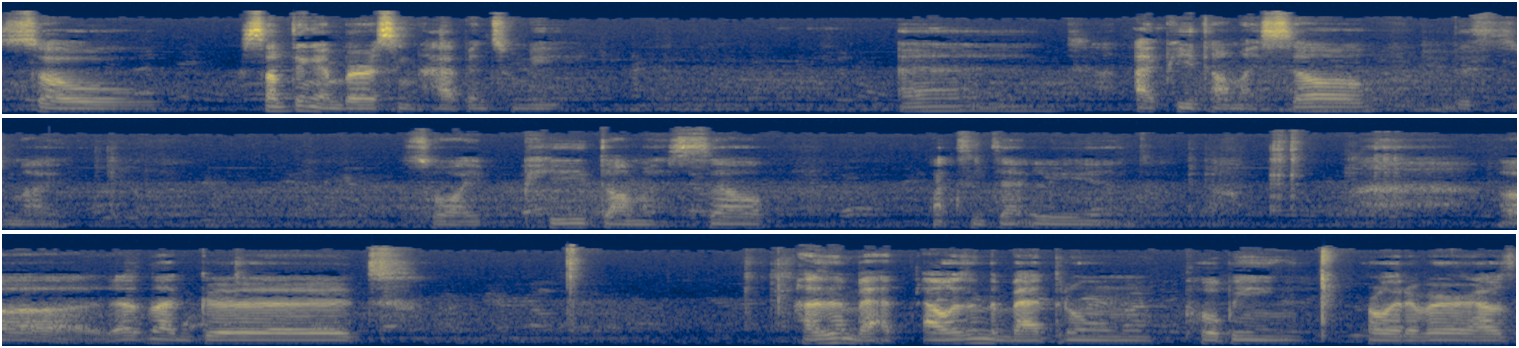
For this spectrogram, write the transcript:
So, something embarrassing happened to me. And I peed on myself. This is my. So, I peed on myself accidentally, and. Uh, that's not good. I was in bath. I was in the bathroom pooping or whatever. I was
